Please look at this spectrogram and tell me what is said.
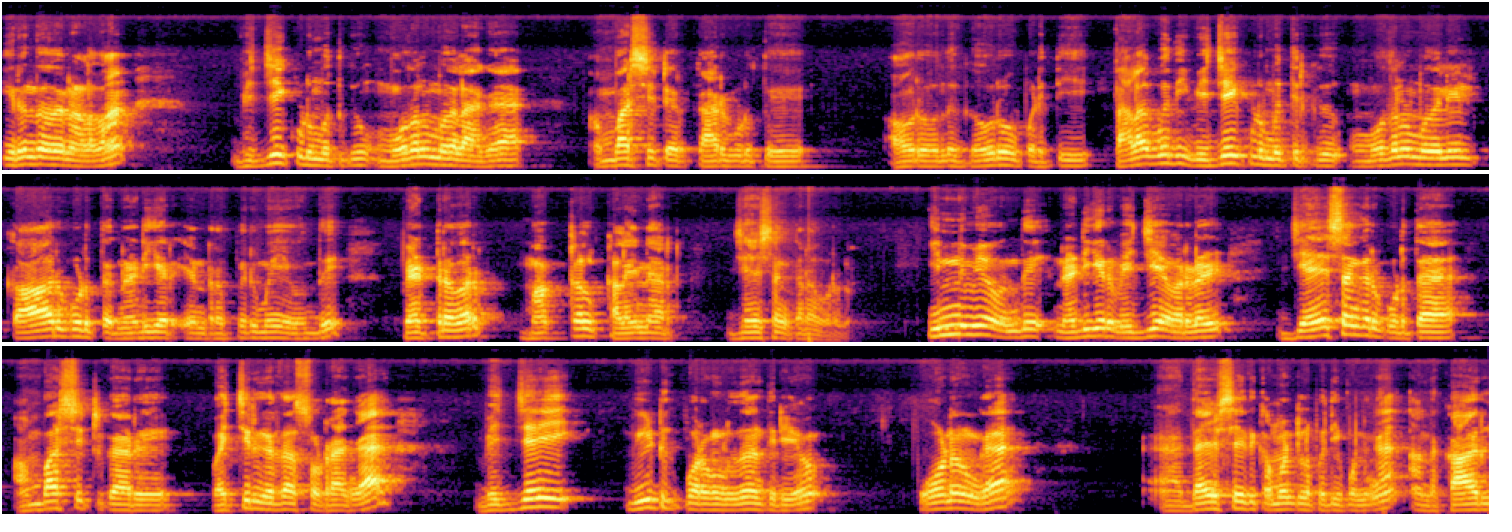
இருந்ததுனால தான் விஜய் குடும்பத்துக்கு முதல் முதலாக அம்பாசிடர் கார் கொடுத்து அவரை வந்து கௌரவப்படுத்தி தளபதி விஜய் குடும்பத்திற்கு முதல் முதலில் கார் கொடுத்த நடிகர் என்ற பெருமையை வந்து பெற்றவர் மக்கள் கலைஞர் ஜெயசங்கர் அவர்கள். இன்னுமே வந்து நடிகர் விஜய் அவர்கள் ஜெயசங்கர் கொடுத்த அம்பாசிடர் காரு வச்சிருக்கிறதா சொல்கிறாங்க விஜய் வீட்டுக்கு போகிறவங்களுக்கு தான் தெரியும். போனவங்க தயவுசெய்து கமெண்ட்டில் பதிவு பண்ணுங்கள் அந்த காரு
